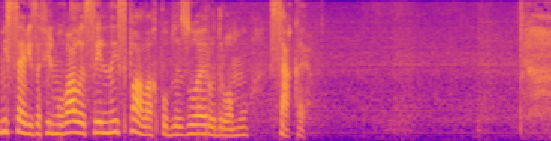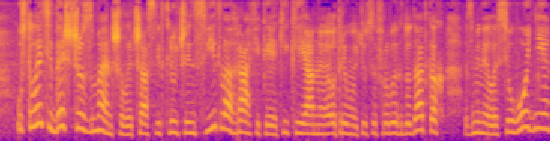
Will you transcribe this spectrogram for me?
Місцеві зафільмували сильний спалах поблизу аеродрому Саке. У столиці дещо зменшили час відключень світла. Графіки, які кияни отримують у цифрових додатках, змінили сьогодні.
